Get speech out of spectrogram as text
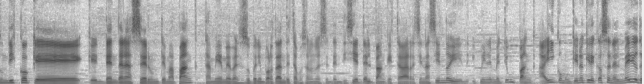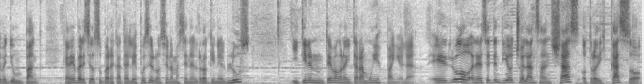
un disco que, que intentan hacer un tema punk. También me parece súper importante. Estamos hablando del 77. El punk estaba recién haciendo. Y, y metió un punk ahí, como que no quiere cosa en el medio, te metió un punk. Que a mí me pareció súper rescatable. Después se funciona más en el rock y en el blues. Y tienen un tema con una guitarra muy española. Eh, luego en el 78 lanzan Jazz, otro discazo.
